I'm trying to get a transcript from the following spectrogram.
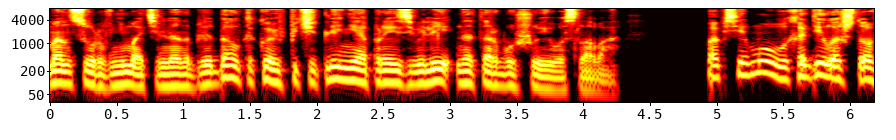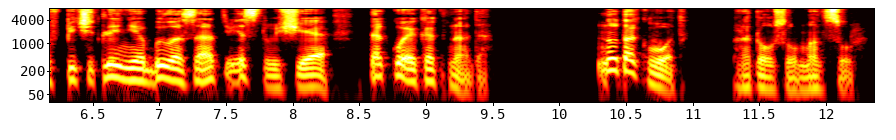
Мансур внимательно наблюдал, какое впечатление произвели на Тарбушу его слова. По всему выходило, что впечатление было соответствующее, такое, как надо. «Ну так вот», — продолжил Мансур,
